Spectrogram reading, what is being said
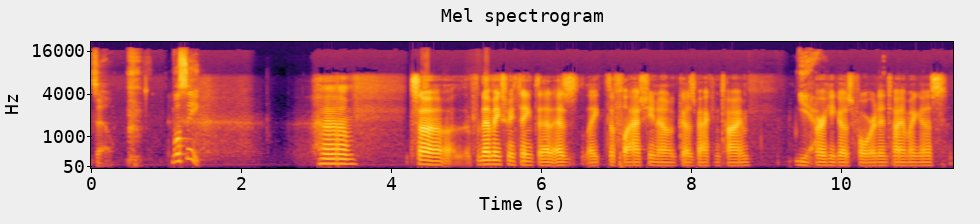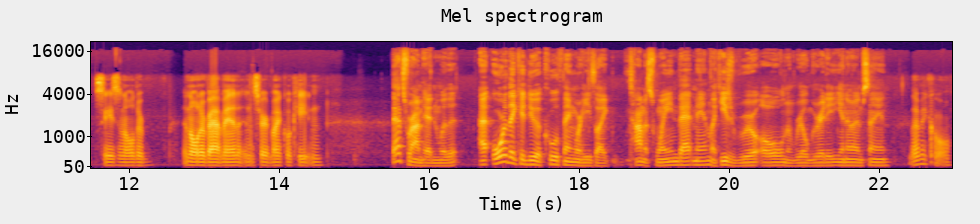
So we'll see. Um, so that makes me think that as like the Flash, you know, goes back in time, Yeah. or he goes forward in time, I guess. Sees an older, an older Batman. Insert Michael Keaton. That's where I'm heading with it. I, or they could do a cool thing where he's like Thomas Wayne Batman, like he's real old and real gritty. You know what I'm saying? That'd be cool.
